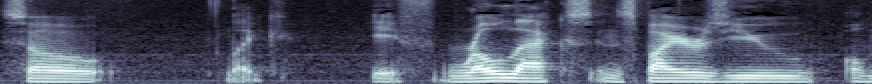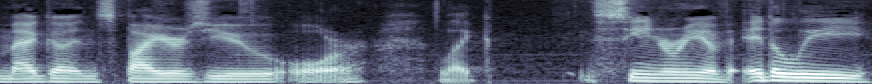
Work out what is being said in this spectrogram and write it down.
so like, if Rolex inspires you, Omega inspires you, or like scenery of Italy,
